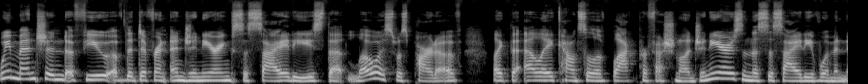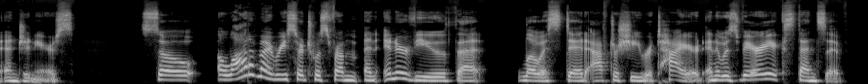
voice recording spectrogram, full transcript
We mentioned a few of the different engineering societies that Lois was part of, like the LA Council of Black Professional Engineers and the Society of Women Engineers. So, a lot of my research was from an interview that Lois did after she retired, and it was very extensive.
